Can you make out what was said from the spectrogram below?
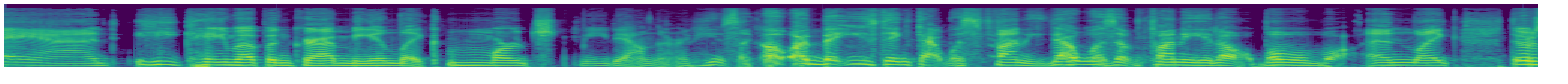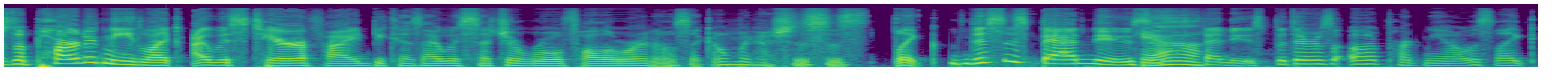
And he came up and grabbed me and like marched me down there. And he's like oh i bet you think that was funny. That wasn't funny at all. Blah blah blah. And like there's a part of me like i was terrified because i was such a rule follower. And i was like oh my gosh this is like this is bad news. This is bad news. But there was other part of me. I was like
